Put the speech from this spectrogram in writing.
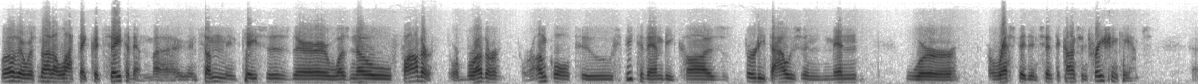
Well, there was not a lot they could say to them. Uh, in some cases, there was no father or brother or uncle to speak to them because 30,000 men were arrested and sent to concentration camps. Uh,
